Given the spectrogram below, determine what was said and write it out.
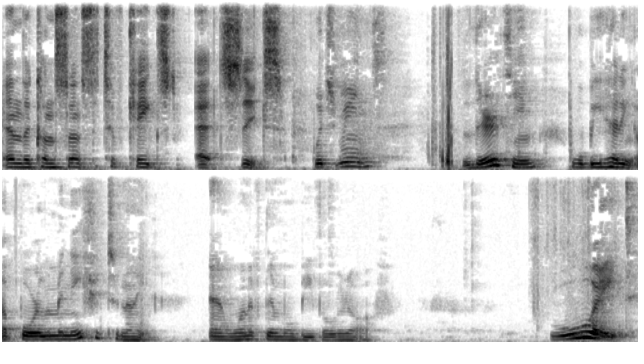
and the Consensitive Cakes at 6, which means their team will be heading up for elimination tonight, and one of them will be voted off. Wait,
